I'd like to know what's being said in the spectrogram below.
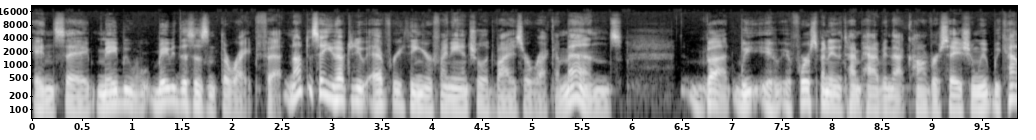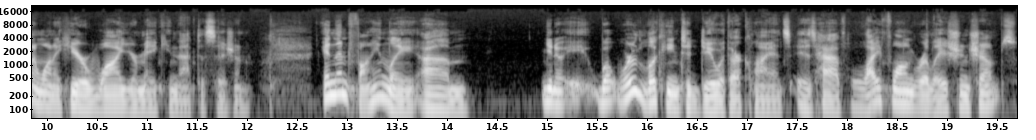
and say maybe maybe this isn't the right fit. Not to say you have to do everything your financial advisor recommends, but we, if, if we're spending the time having that conversation, we, we kind of want to hear why you're making that decision. And then finally, um, you know, what we're looking to do with our clients is have lifelong relationships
